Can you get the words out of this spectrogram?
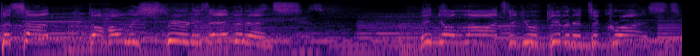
That's uh, the Holy Spirit is evidence in your lives that you have given it to Christ.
